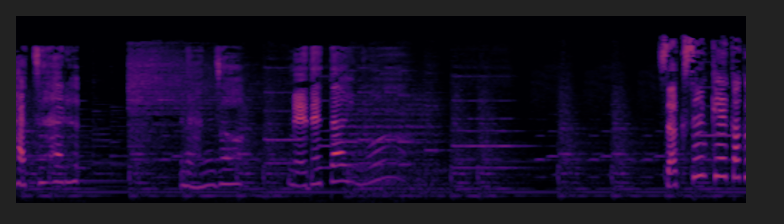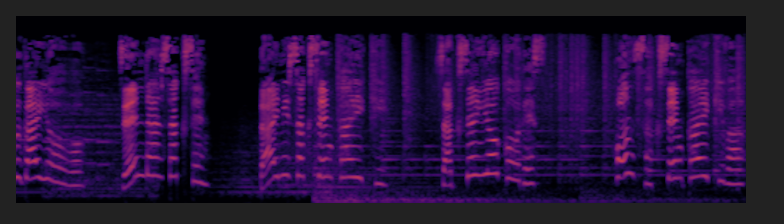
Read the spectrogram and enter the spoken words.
初春。なんぞめでたいの。作戦計画概要を前段作戦第2作戦海域作戦要項です。本作戦海域は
